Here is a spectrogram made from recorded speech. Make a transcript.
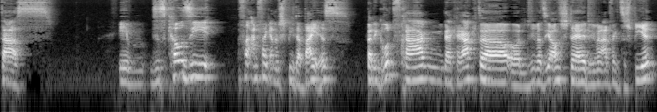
dass eben dieses cozy von Anfang an im Spiel dabei ist, bei den Grundfragen der Charakter und wie man sie aufstellt, wie man anfängt zu spielen,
